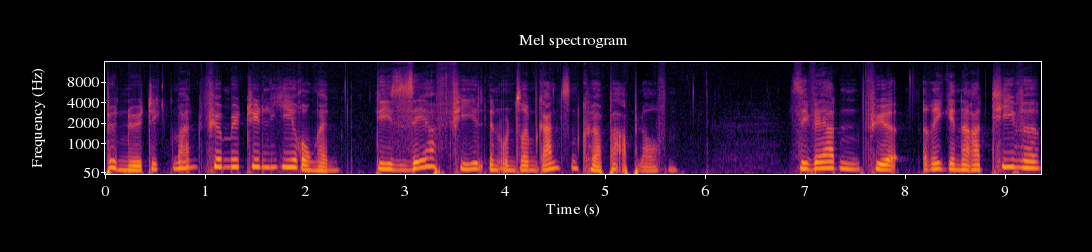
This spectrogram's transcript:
benötigt man für Methylierungen, die sehr viel in unserem ganzen Körper ablaufen. Sie werden für regenerative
